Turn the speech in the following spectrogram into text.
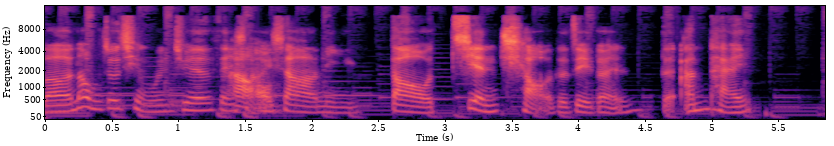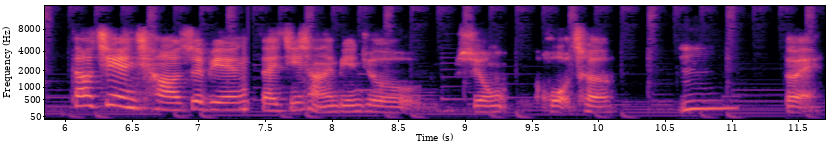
了，那我们就请文娟分享一下你到剑桥的这一段的安排。到剑桥这边，在机场那边就使用火车，嗯，对。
